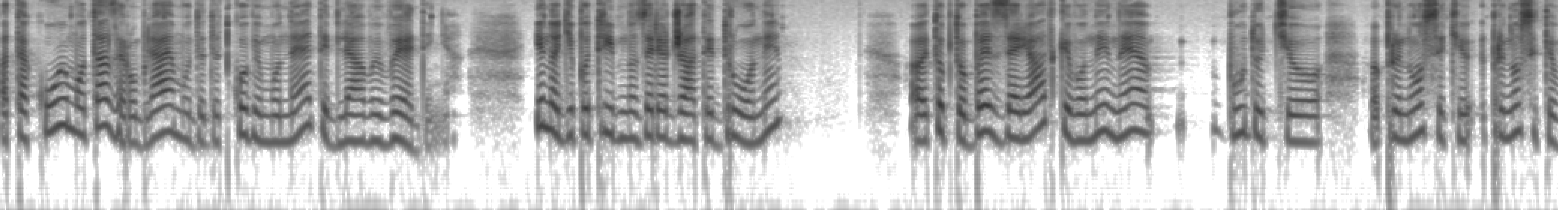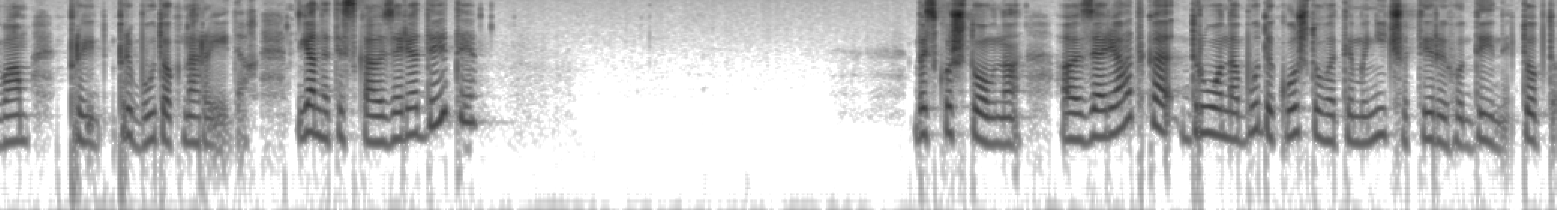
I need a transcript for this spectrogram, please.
атакуємо та заробляємо додаткові монети для виведення. Іноді потрібно заряджати дрони, е, тобто без зарядки вони не будуть приносити, приносити вам прибуток на рейдах. Я натискаю Зарядити. Безкоштовна зарядка дрона буде коштувати мені 4 години. Тобто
